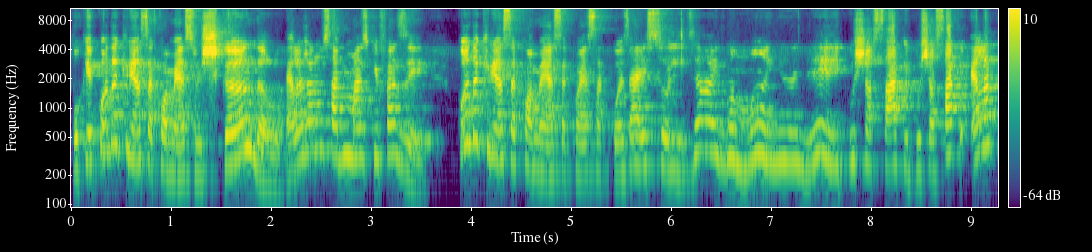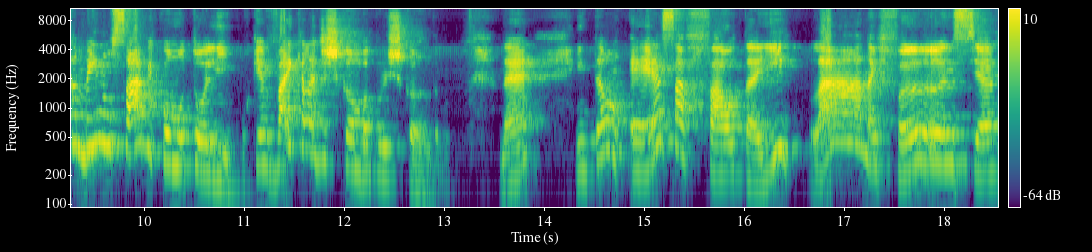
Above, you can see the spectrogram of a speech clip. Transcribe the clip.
Porque quando a criança começa o escândalo, ela já não sabe mais o que fazer. Quando a criança começa com essa coisa, ai, soli, ai, mamãe, e puxa saco, e puxa saco, ela também não sabe como tolir, porque vai que ela descamba para o escândalo, né? Então, é essa falta aí, lá na infância,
